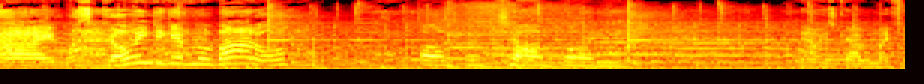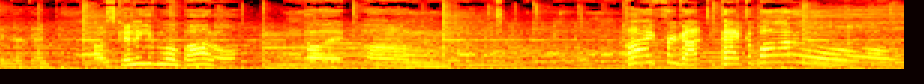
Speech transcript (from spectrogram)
I was going to give him a bottle. Oh, good job, buddy. Now he's grabbing my finger again. I was gonna give him a bottle, but um, I forgot to pack a bottle.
